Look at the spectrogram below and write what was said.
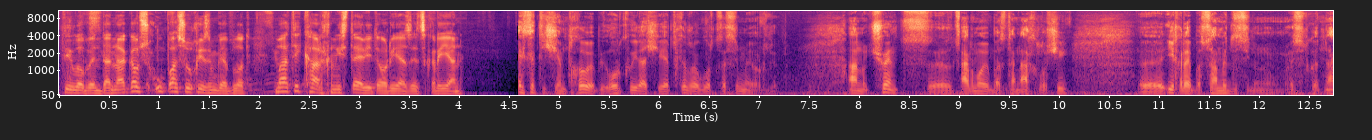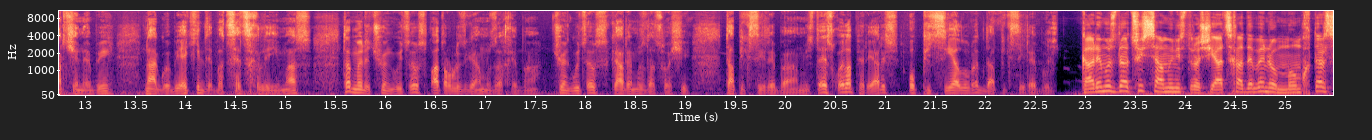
ცდილობენ და ნაგავს უპასუხისმგებლოდ მათი ქარხნის ტერიტორიაზე წყრიან. ესეთი შემთხვევები ორ კვირაში ერთხელ როგორც წესი მეორდება. ანუ ჩვენც წარმოებასთან ახლოში იყრება სამედიცინო ესე ვთქვათ ნარჩენები, ნაგვები, ეკიდება ცეცხლი იმას და მე ჩვენ გვიწევს პატროლის გამოძახება, ჩვენ გვიწევს გარემოს დაცვაში დაფიქსირება ამის და ეს ყველაფერი არის ოფიციალურად დაფიქსირებული. გარემოს დაცვის სამინისტროში აცხადებენ, რომ მომხდარს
